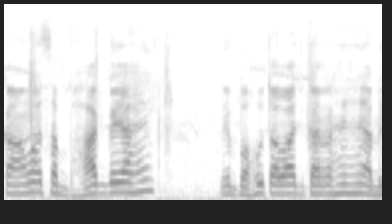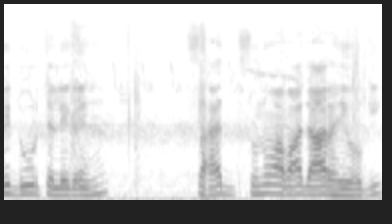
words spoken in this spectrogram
कांवा सब भाग गया है। वे बहुत आवाज़ कर रहे हैं, अभी दूर चले गए हैं। शायद सुनो, आवाज़ आ रही होगी।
